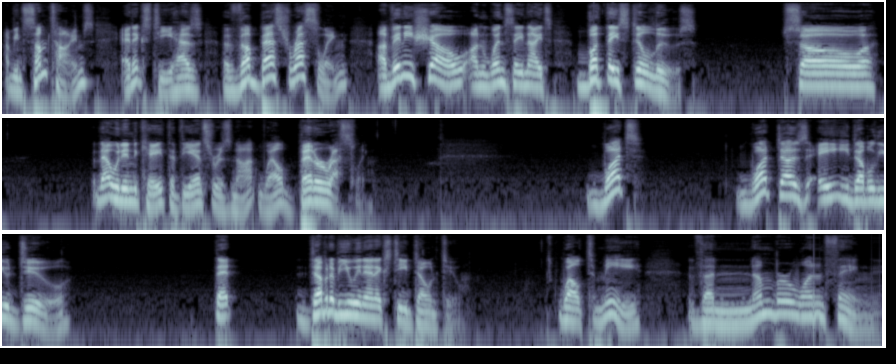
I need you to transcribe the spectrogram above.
I mean, sometimes NXT has the best wrestling of any show on Wednesday nights, but they still lose. So that would indicate that the answer is not, well, better wrestling. What what does AEW do that WWE and NXT don't do? Well, to me, the number one thing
